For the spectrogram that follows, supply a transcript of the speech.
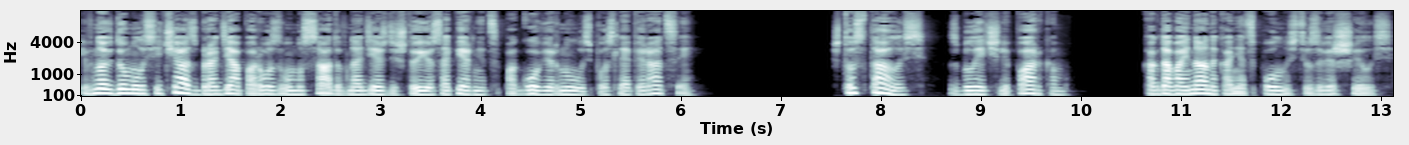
и вновь думала сейчас, бродя по розовому саду в надежде, что ее соперница Паго вернулась после операции. Что сталось с Блэчли парком, когда война, наконец, полностью завершилась?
